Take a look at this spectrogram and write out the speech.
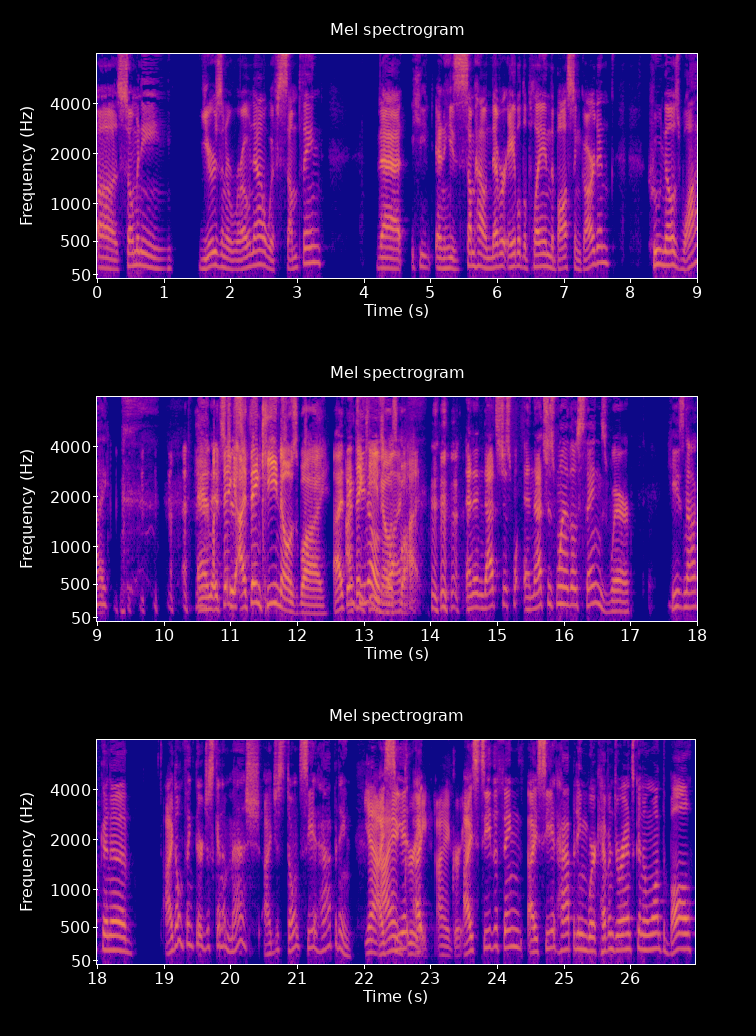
uh, so many years in a row now with something that he and he's somehow never able to play in the Boston Garden. Who knows why? and it's I think, just, I think he knows why. I think, I think he knows, he knows why. why. and then that's just and that's just one of those things where he's not gonna. I don't think they're just gonna mesh. I just don't see it happening. Yeah, I, I agree. It, I, I agree. I see the thing. I see it happening where Kevin Durant's gonna want the ball,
